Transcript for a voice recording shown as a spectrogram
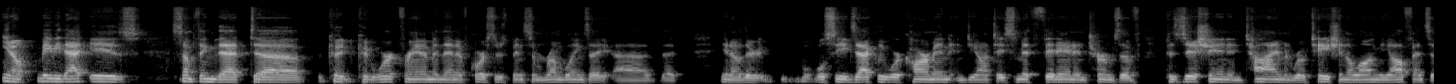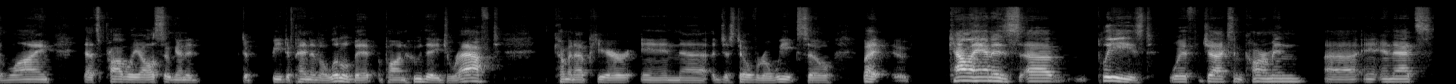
You know, maybe that is something that uh, could could work for him. And then, of course, there's been some rumblings uh, that you know there we'll see exactly where Carman and D'Ante Smith fit in in terms of position and time and rotation along the offensive line. That's probably also going to de- be dependent a little bit upon who they draft coming up here in uh, just over a week. So, but Callahan is uh, pleased with Jackson Carman, uh, and, and that's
